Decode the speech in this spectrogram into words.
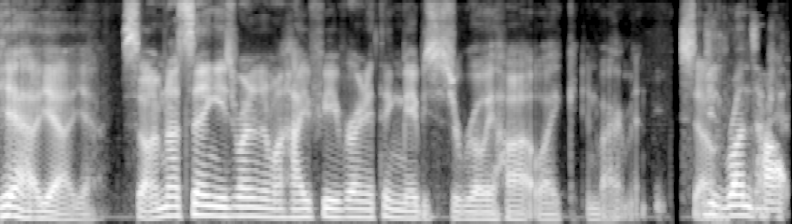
Yeah yeah yeah so i'm not saying he's running in a high fever or anything maybe it's just a really hot like environment so Just runs hot.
